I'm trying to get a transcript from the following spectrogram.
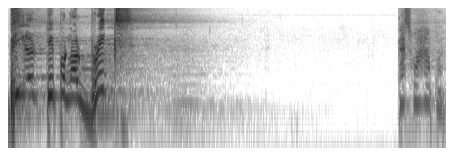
Build people, not bricks. That's what happened.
